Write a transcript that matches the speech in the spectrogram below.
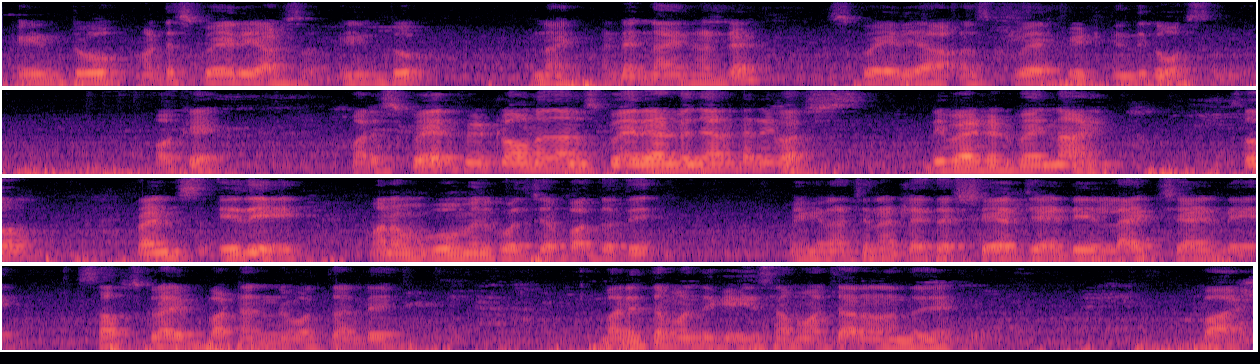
ఇంటూ అంటే స్క్వేర్ యార్డ్స్ ఇంటూ నైన్. అంటే nine hundred square yar square feet కిందకి వస్తుంది. ఓకే. మరి స్క్వేర్ ఫీట్లో ఉన్నదాన్ని స్క్వేర్ యార్డ్లో చేయాలంటే reverse. Divided by nine. So friends ఇది మనం భూమిని కొలిచే పద్ధతి. మీకు నచ్చినట్లయితే షేర్ చేయండి లైక్ చేయండి సబ్స్క్రైబ్ బటన్ని ఒత్తండి. మరింత మందికి ఈ సమాచారాన్ని అందజేయండి. బాయ్.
